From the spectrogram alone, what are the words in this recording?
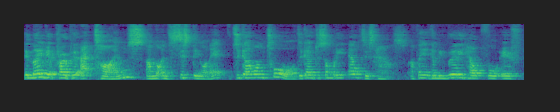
It may be appropriate at times, I'm not insisting on it, to go on tour, to go to somebody else's house. I think it can be really helpful if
